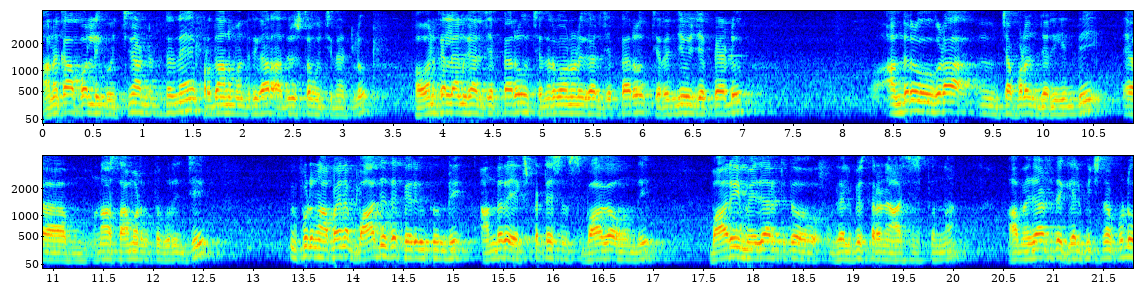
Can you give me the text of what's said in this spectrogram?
అనకాపల్లికి వచ్చినట్టునే ప్రధానమంత్రి గారు అదృష్టం వచ్చినట్లు పవన్ కళ్యాణ్ గారు చెప్పారు చంద్రబాబు నాయుడు గారు చెప్పారు చిరంజీవి చెప్పాడు అందరూ కూడా చెప్పడం జరిగింది. నా సామర్థ్యత గురించి. ఇప్పుడు నా పైన బాధ్యత పెరుగుతుంది. అందరూ ఎక్స్పెక్టేషన్స్ బాగా ఉంది. భారీ మెజారిటీతో గెలిపిస్తారని ఆశిస్తున్నా. ఆ మెజారిటీతో గెలిపించినప్పుడు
